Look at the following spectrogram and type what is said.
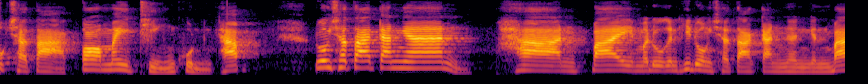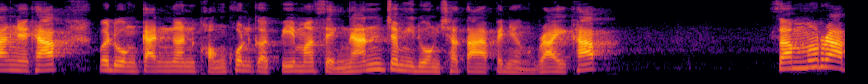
คชะตาก็ไม่ทิ้งคุณครับ ดวงชะตาการงานผ่านไปมาดูกันที่ดวงชะตาการเงินกันบ้างนะครับ ว่าดวงการเงินของคนเกิดปีมะเสงนั้นจะมีดวงชะตาเป็นอย่างไรครับ สำหรับ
